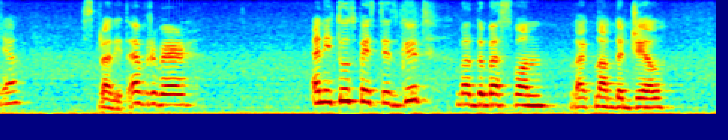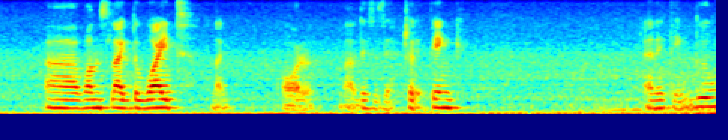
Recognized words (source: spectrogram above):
Yeah, spread it everywhere. Any toothpaste is good, but the best one, like not the gel, uh, ones like the white, like or well, this is actually pink anything do.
